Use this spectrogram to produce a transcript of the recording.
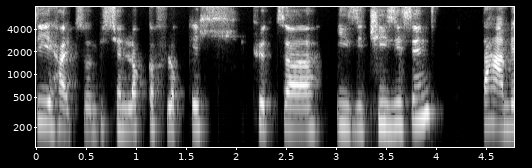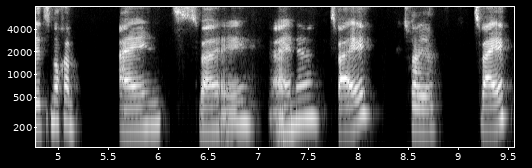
die halt so ein bisschen locker, flockig, kürzer, easy, cheesy sind. Da haben wir jetzt noch ein, ein zwei, eine, zwei, Zwei Jahre. zwei,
